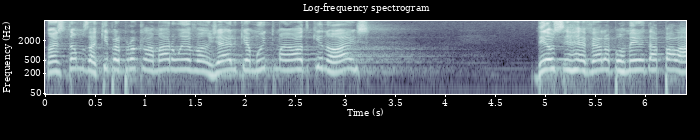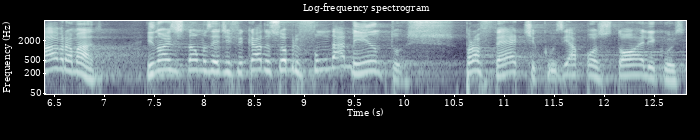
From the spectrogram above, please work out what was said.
nós estamos aqui para proclamar um evangelho que é muito maior do que nós. Deus se revela por meio da palavra, amado, e nós estamos edificados sobre fundamentos proféticos e apostólicos.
